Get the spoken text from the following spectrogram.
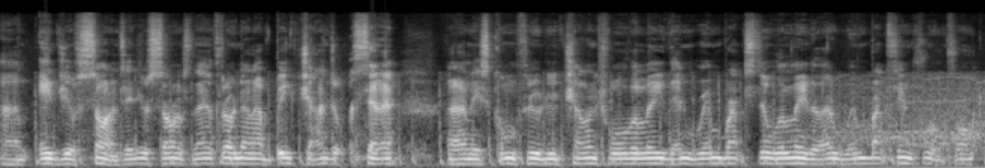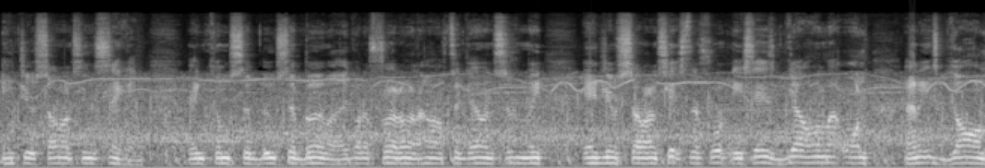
and Edge of Silence. Edge of Silence now throwing down a big challenge up the centre and he's come through to challenge for the lead. Then Rembrandt still the leader though. Rembrandt's in front from Edge of Silence in second. Then comes Sabusa Burma. They've got a furlong and a half to go, and suddenly Edge of Silence hits the front. He says, "Go on that one," and it's gone.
